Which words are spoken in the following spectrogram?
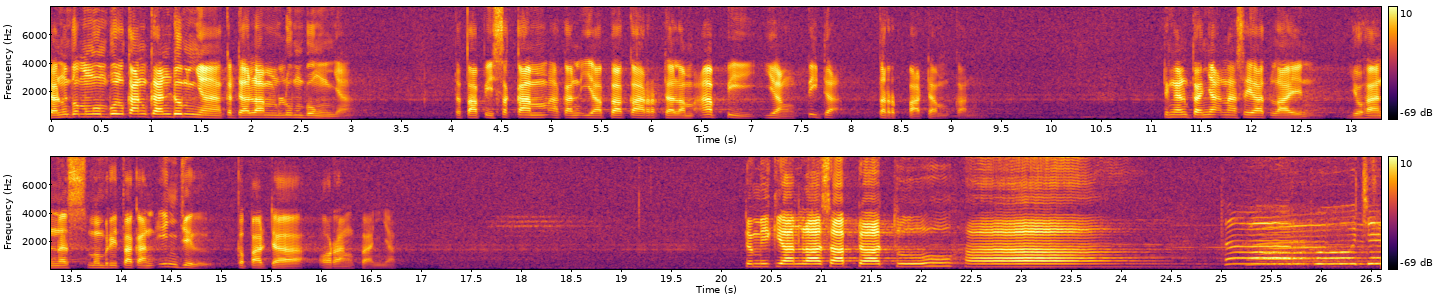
dan untuk mengumpulkan gandumnya ke dalam lumbungnya. Tetapi sekam akan ia bakar dalam api yang tidak terpadamkan. Dengan banyak nasihat lain, Yohanes memberitakan Injil kepada orang banyak. Demikianlah sabda Tuhan. Terpujilah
